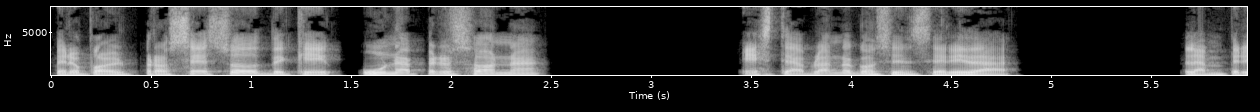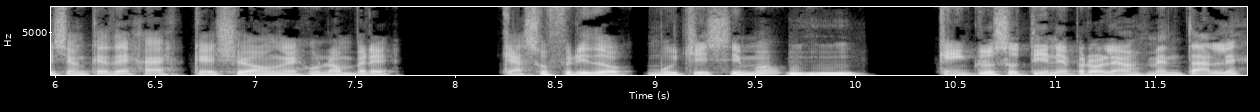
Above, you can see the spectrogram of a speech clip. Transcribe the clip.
pero por el proceso de que una persona esté hablando con sinceridad. La impresión que deja es que Sean es un hombre que ha sufrido muchísimo, que incluso tiene problemas mentales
